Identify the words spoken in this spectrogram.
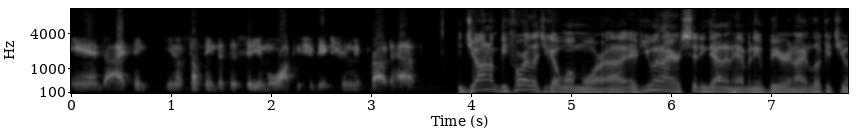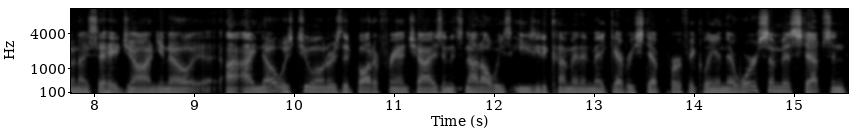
and I think you know something that the city of Milwaukee should be extremely proud to have. John, before I let you go, one more. Uh, if you and I are sitting down and having a beer, and I look at you and I say, "Hey, John, you know, I, I know it was two owners that bought a franchise, and it's not always easy to come in and make every step perfectly, and there were some missteps and."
